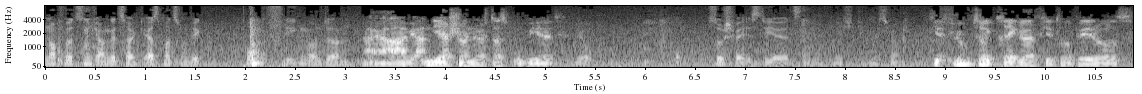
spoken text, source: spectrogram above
Noch wird's nicht angezeigt. Erstmal zum Wegpunkt fliegen und dann. Naja, wir haben die ja schon öfters probiert. Jo. So schwer ist die ja jetzt nicht, die Mission. Vier Flugzeugträger, vier Torpedos.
